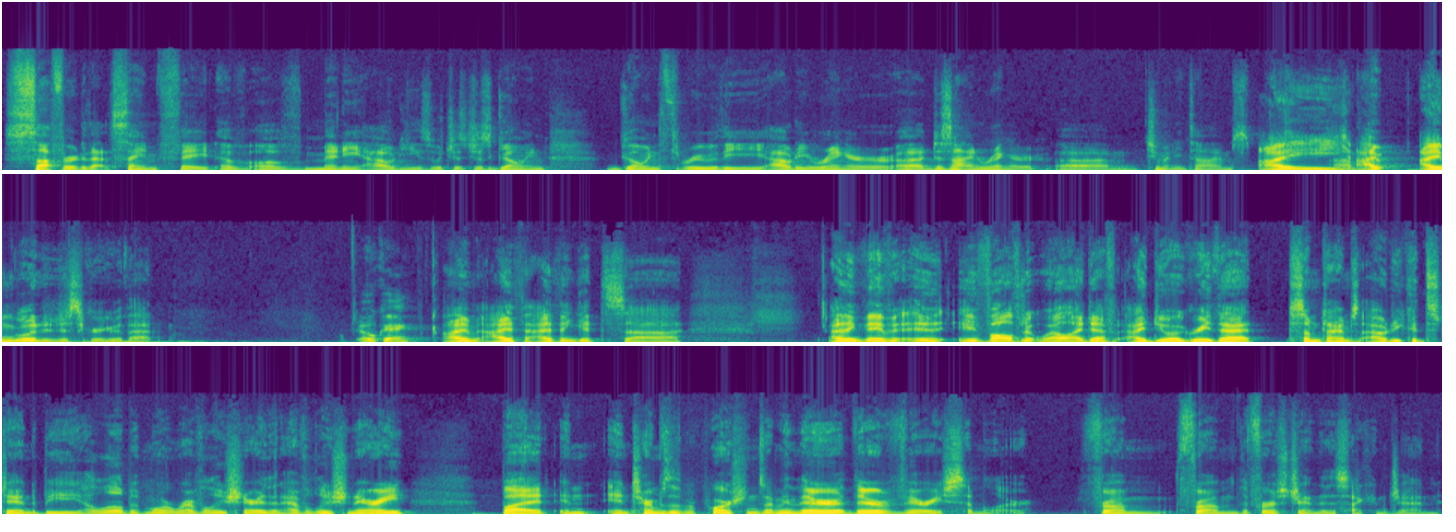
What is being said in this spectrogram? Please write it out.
suffered that same fate of of many Audis, which is just going going through the Audi wringer uh, design wringer um, too many times. I, Um, I I am going to disagree with that. Okay. I'm I th- I think it's uh, I think they've e- evolved it well. I def I do agree that sometimes Audi could stand to be a little bit more revolutionary than evolutionary, but in in terms of the proportions, I mean they're they're very similar from from the first gen to the second gen,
